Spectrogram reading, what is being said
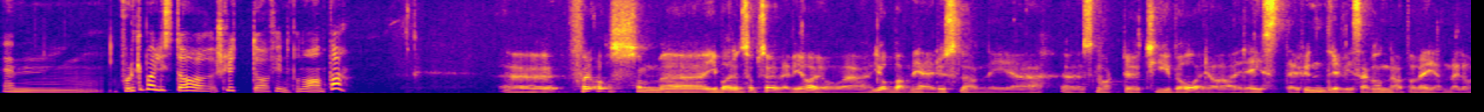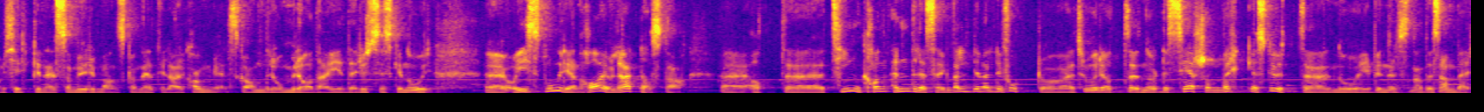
får du ikke bare lyst til å slutte å finne på noe annet, da? Eh, for oss som eh, i Barents Observer, vi har jo eh, jobba med Russland i snart 20 år og reist hundrevis av ganger på veien mellom Kirkenes og Murmansk og ned til Arkangelsk og andre områder i det russiske nord. Og historien har jo lært oss da at ting kan endre seg veldig veldig fort. Og jeg tror at når det ser som mørkest ut nå i begynnelsen av desember,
